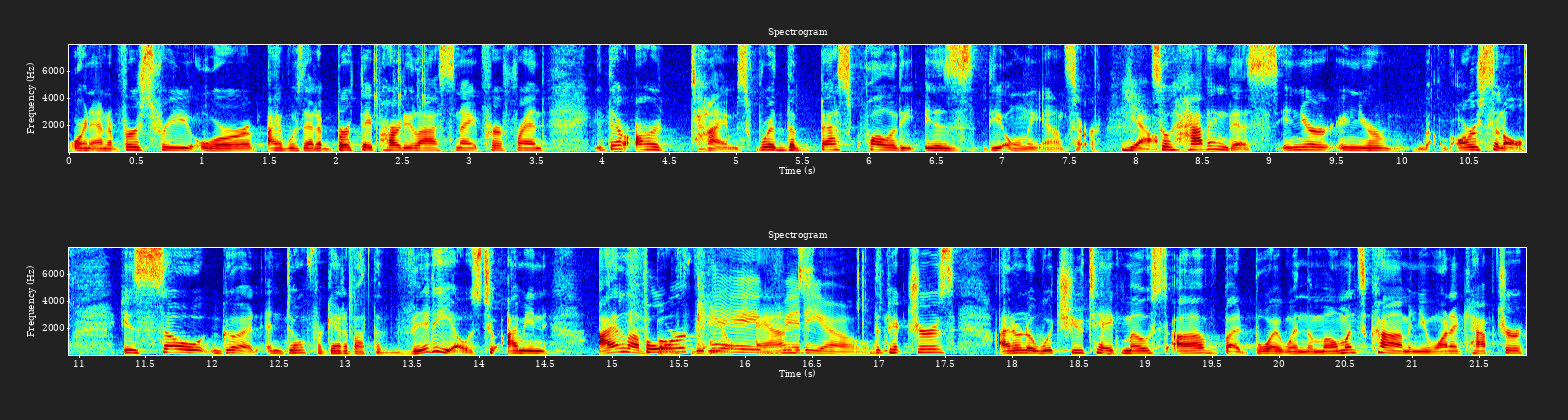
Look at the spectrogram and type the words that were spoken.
or an anniversary, or I was at a birthday party last night for a friend, there are times where the best quality is the only answer. Yeah. So having this in your, in your arsenal is so good. And don't forget about the videos too. I mean, I love both video and video. the pictures. I don't know which you take most of, but boy, when the moments come and you want to capture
